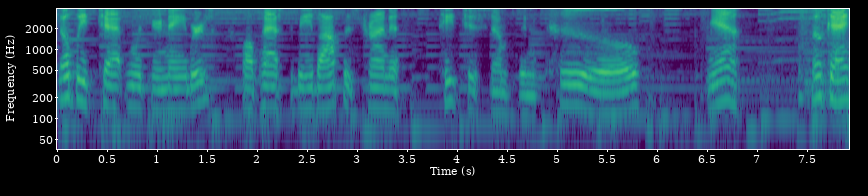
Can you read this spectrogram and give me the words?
Don't be chatting with your neighbors while Pastor Bebop is trying to teach us something cool. Yeah. Okay,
